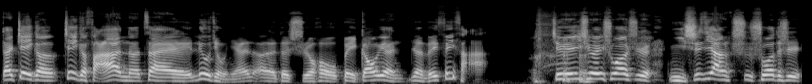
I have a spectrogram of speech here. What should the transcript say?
但这个这个法案呢，在六九年呃的时候被高院认为非法。因为因为说是你实际上是说的是，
